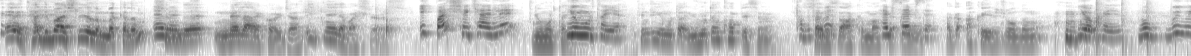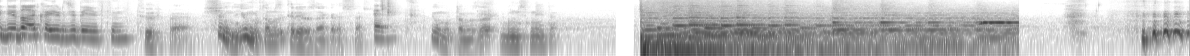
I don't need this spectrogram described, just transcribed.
Evet, hadi başlayalım bakalım. Evet. Şimdi neler koyacağız? İlk neyle başlıyoruz? İlk baş şekerle Yumurta. yumurtayı. İkinci yumurta, yumurtanın komplesi mi? Tabii, Sarısı, tabii. akı, makı, Hepsi, hepsi. Ak- ak ayırıcı olduğumu. Yok hayır. Bu, bu videoda akayırıcı değilsin. Tüh be. Şimdi yumurtamızı kırıyoruz arkadaşlar. Evet. Yumurtamızı, bunun ismi neydi?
